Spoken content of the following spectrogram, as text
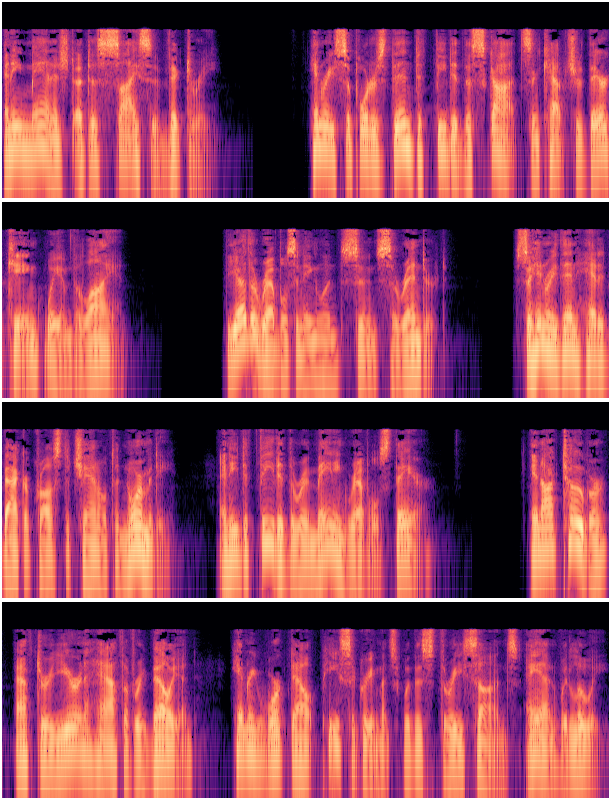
and he managed a decisive victory. Henry's supporters then defeated the Scots and captured their king, William the Lion. The other rebels in England soon surrendered. So Henry then headed back across the channel to Normandy, and he defeated the remaining rebels there. In October, after a year and a half of rebellion, Henry worked out peace agreements with his three sons and with Louis.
